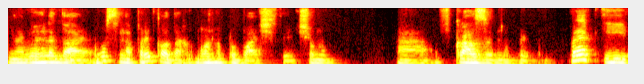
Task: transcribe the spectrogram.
не виглядає. Ось на прикладах можна побачити, якщо ми вказуємо, наприклад, пек і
